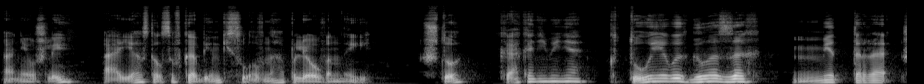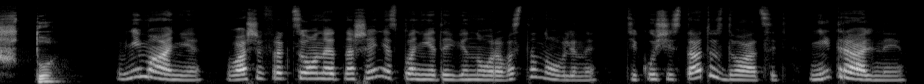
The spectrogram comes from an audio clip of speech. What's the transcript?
Они ушли, а я остался в кабинке, словно оплеванный. Что? Как они меня? Кто я в их глазах? Метро что? Внимание! Ваши фракционные отношения с планетой Венора восстановлены. Текущий статус 20. Нейтральные.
